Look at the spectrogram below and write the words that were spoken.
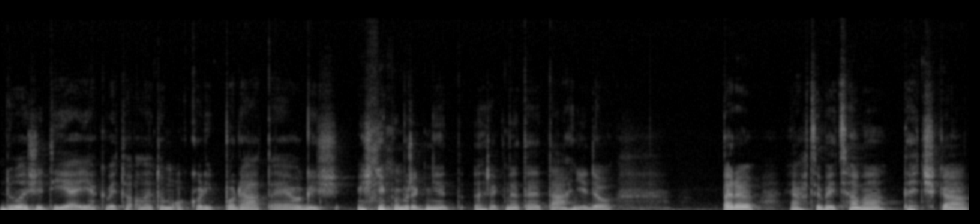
Důležitý je, jak vy to ale tomu okolí podáte. Jo? Když, když někomu řekně, řeknete, táhni do pr, já chci být sama, tečka,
